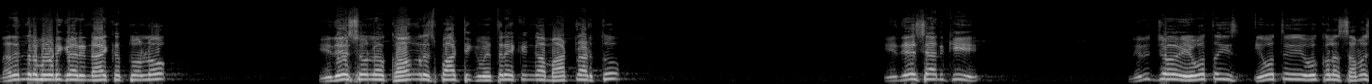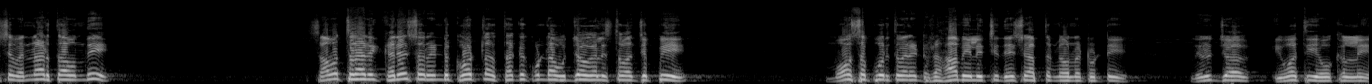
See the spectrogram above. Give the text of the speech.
నరేంద్ర మోడీ గారి నాయకత్వంలో ఈ దేశంలో కాంగ్రెస్ పార్టీకి వ్యతిరేకంగా మాట్లాడుతూ ఈ దేశానికి నిరుద్యోగ యువత యువత యువకుల సమస్య వెన్నాడుతూ ఉంది. సంవత్సరానికి కనీసం రెండు కోట్ల తగ్గకుండా ఉద్యోగాలు ఇస్తామని చెప్పి మోసపూరితమైనటువంటి హామీలు ఇచ్చి దేశవ్యాప్తంగా ఉన్నటువంటి నిరుద్యోగ యువతి యువకుల్ని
